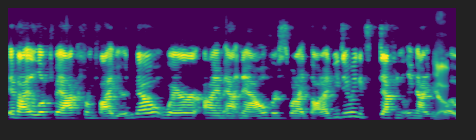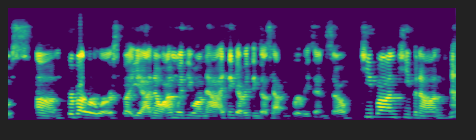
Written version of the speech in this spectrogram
if I looked back from five years ago where I'm at now versus what I thought I'd be doing, it's definitely not even Yeah. close, um, for better or worse. But yeah, no, I'm with you on that. I think everything does happen for a reason. So keep on keeping on.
